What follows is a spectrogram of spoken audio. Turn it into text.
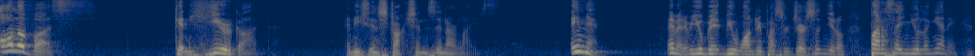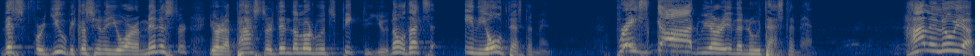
All of us can hear God and His instructions in our lives. Amen. Amen. You may be wondering, Pastor Gerson, you know, para sa inyo lang yan eh. That's for you because, you know, you are a minister, you're a pastor, then the Lord would speak to you. No, that's in the Old Testament. Praise God, we are in the New Testament. Hallelujah.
